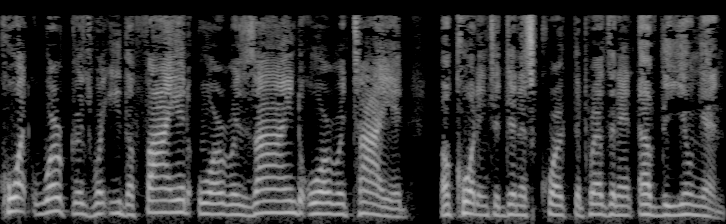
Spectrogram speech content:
court workers were either fired or resigned or retired, according to Dennis Quirk, the president of the union.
